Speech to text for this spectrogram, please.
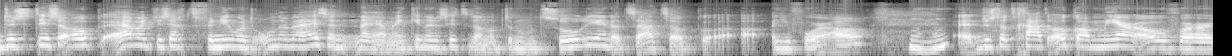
Dus het is ook, hè, want je zegt vernieuwend onderwijs. En nou ja, mijn kinderen zitten dan op de Montessori. En dat staat ze ook eh, hiervoor al. Mhm. Eh, dus dat gaat ook al meer over.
